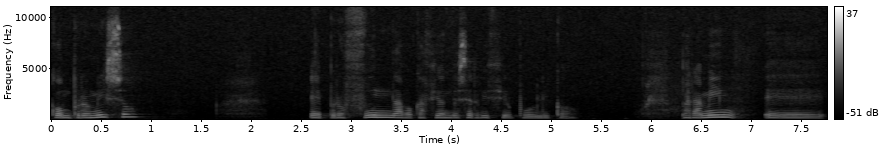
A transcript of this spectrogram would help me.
compromiso e profunda vocación de servicio público. Para min, eh,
